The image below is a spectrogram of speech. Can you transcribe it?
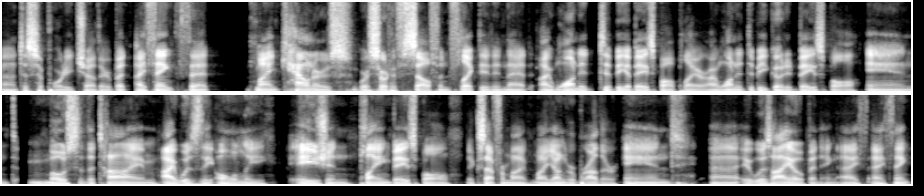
uh, to support each other. But I think that my encounters were sort of self inflicted in that I wanted to be a baseball player. I wanted to be good at baseball. And most of the time, I was the only Asian playing baseball, except for my, my younger brother. And uh, it was eye opening. I, I think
